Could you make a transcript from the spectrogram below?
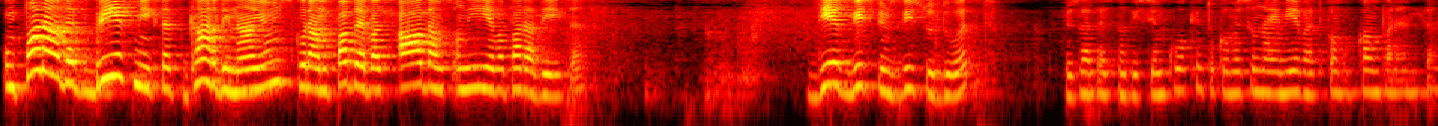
Un parādās briesmīgs tas gardinājums, kuram padevās Ādams un Ieva paradīze. Dievs vispirms visu dod, izvērtēs no visiem kokiem, to, ko mēs runājam, ievērt konferencē.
